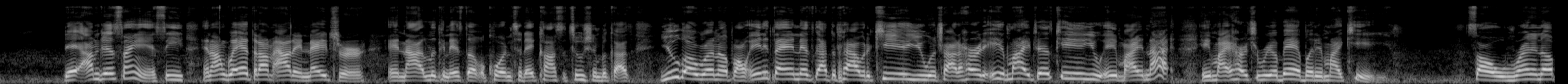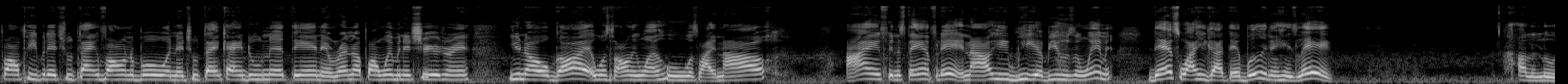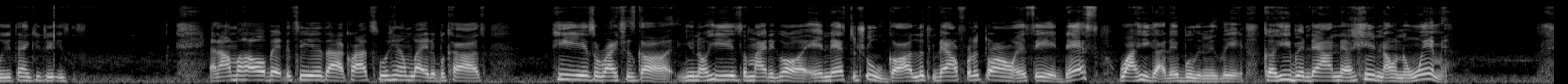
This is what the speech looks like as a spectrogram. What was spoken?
That I'm just saying. See, and I'm glad that I'm out in nature and not looking at stuff according to their constitution because you go run up on anything that's got the power to kill you and try to hurt it. It might just kill you. It might not. It might hurt you real bad, but it might kill you. So running up on people that you think vulnerable and that you think can't do nothing and running up on women and children, you know, God was the only one who was like, no, I ain't finna stand for that. Now he he abusing women. That's why he got that bullet in his leg Hallelujah. Thank you, Jesus. And I'm going to hold back the tears. I cry to him later because he is a righteous God. You know, he is a mighty God. And that's the truth. God looking down from the throne and said that's why he got that bullet in his leg. Because he been down there hitting on the women.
